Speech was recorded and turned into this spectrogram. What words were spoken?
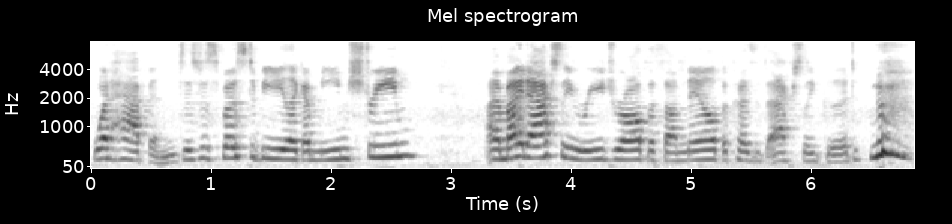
What happened? This was supposed to be like a meme stream. I might actually redraw the thumbnail because it's actually good.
